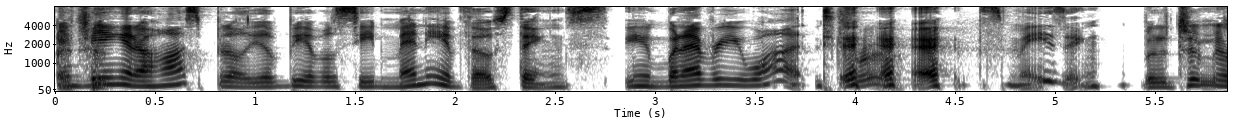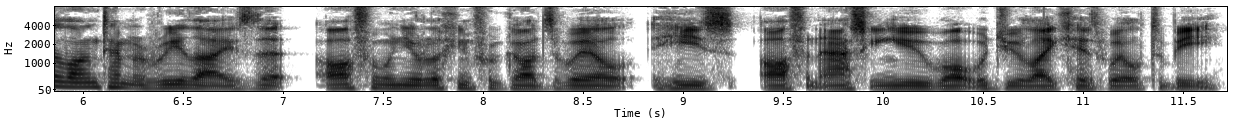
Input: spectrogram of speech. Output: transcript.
And a- being in a hospital, you'll be able to see many of those things whenever you want. True. it's amazing. But it took me a long time to realize that often when you're looking for God's will, He's often asking you, what would you like His will to be?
